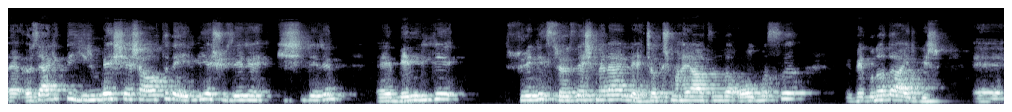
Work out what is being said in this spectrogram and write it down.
Ee, özellikle 25 yaş altı ve 50 yaş üzeri kişilerin e, belirli süreli sözleşmelerle çalışma hayatında olması ve buna dair bir e,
